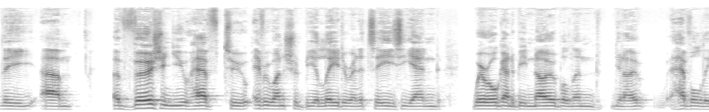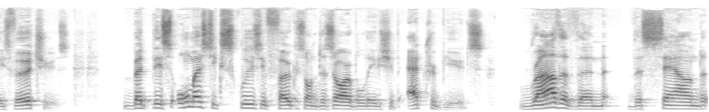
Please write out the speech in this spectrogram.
the um, aversion you have to everyone should be a leader and it's easy and we're all going to be noble and you know have all these virtues. But this almost exclusive focus on desirable leadership attributes rather than the sound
